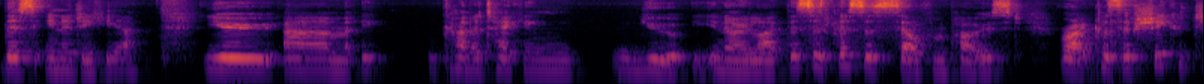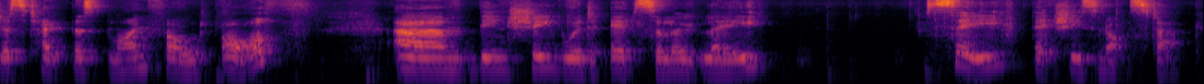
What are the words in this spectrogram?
this energy here. You um kind of taking you you know like this is this is self-imposed right? Because if she could just take this blindfold off um then she would absolutely see that she's not stuck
